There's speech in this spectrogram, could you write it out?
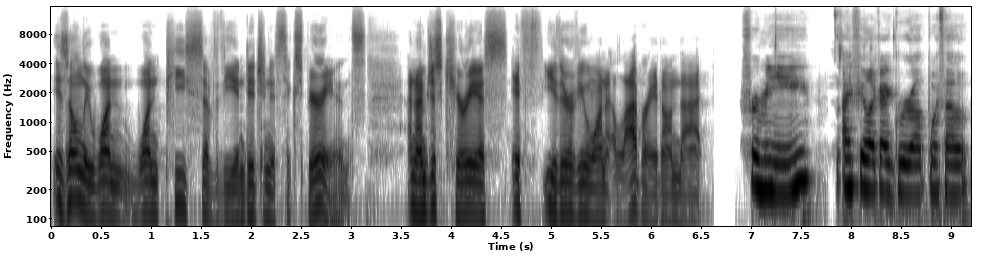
is only one one piece of the indigenous experience and i'm just curious if either of you want to elaborate on that For me, I feel like I grew up without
